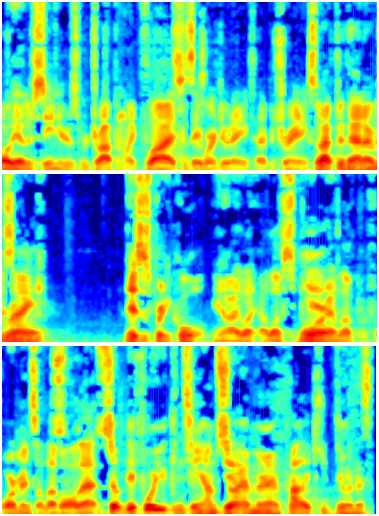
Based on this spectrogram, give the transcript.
all the other seniors were dropping like flies because they weren't doing any type of training. So after that, I was right. like, this is pretty cool. You know, I, like I love sport, yeah. I love performance, I love all that. So before you continue, I'm sorry, yeah. I'm going to probably keep doing this.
